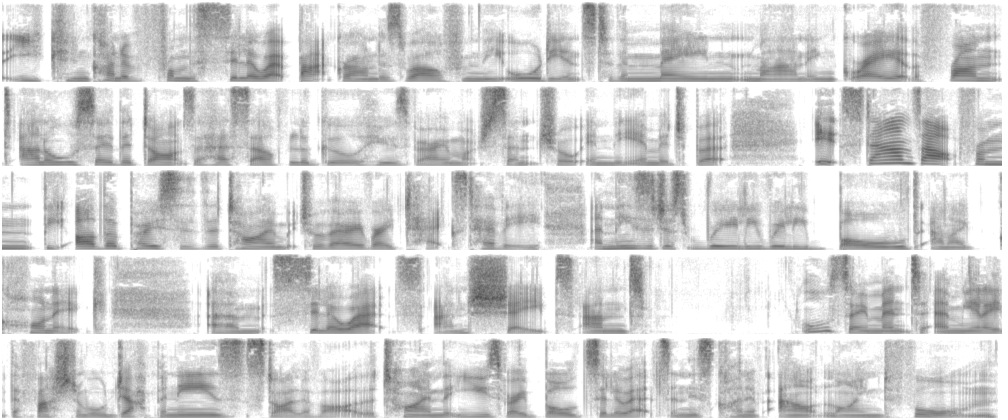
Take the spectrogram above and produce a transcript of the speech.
you can kind of from the silhouette background as well, from the audience to the main man in grey at the front, and also the dancer herself, La Goule, who's very much central in the image. But it stands out from the other posters of the time, which were very, very text heavy, and these are just really, really bold and iconic um, silhouettes and shapes. And also meant to emulate the fashionable Japanese style of art at the time that used very bold silhouettes in this kind of outlined form.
